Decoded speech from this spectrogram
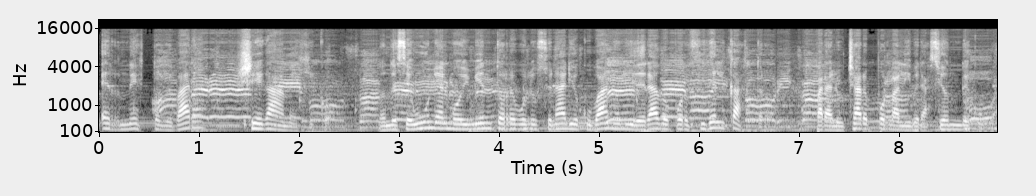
Ernesto Guevara llega a México, donde se une al movimiento revolucionario cubano liderado por Fidel Castro para luchar por la liberación de Cuba.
